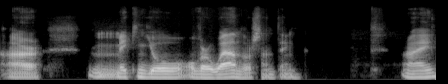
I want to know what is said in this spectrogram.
are making you overwhelmed or something right?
